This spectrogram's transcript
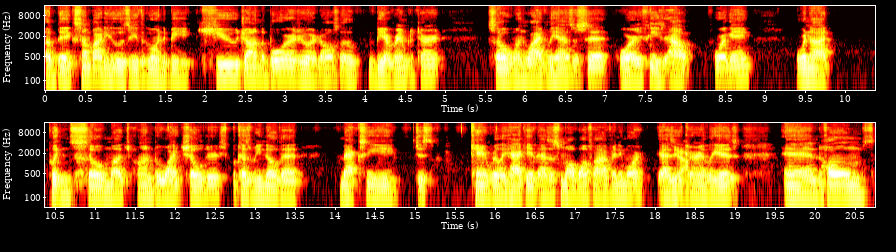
a big somebody who is either going to be huge on the board or also be a rim deterrent so when lively has a sit or if he's out for a game, we're not putting so much on Dwight's shoulders because we know that Maxi just can't really hack it as a small ball five anymore, as yeah. he currently is. And Holmes,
